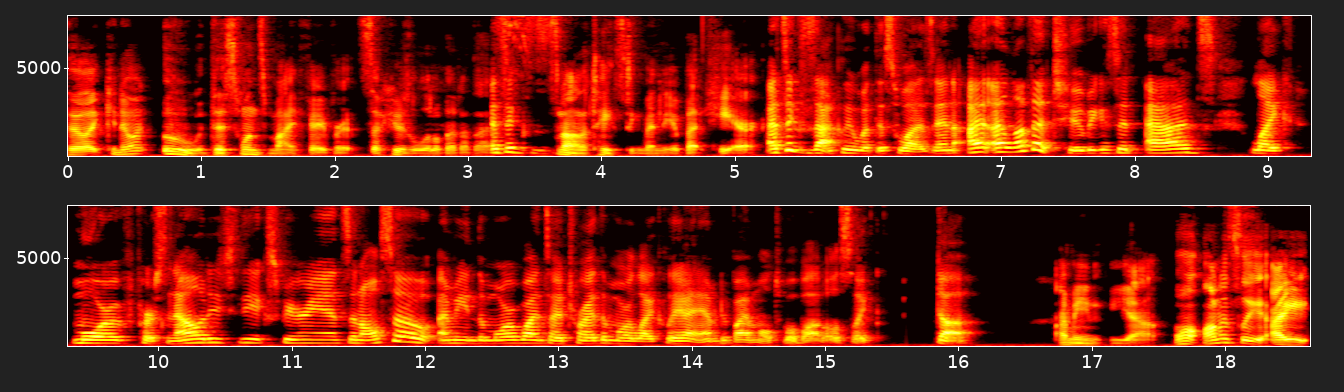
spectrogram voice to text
they're like, you know what? Ooh, this one's my favorite. So here's a little bit of this. It's ex- it's not on the tasting menu, but here. That's exactly what this was. And I, I love that too because it adds like more of personality to the experience. And also, I mean, the more wines I try, the more likely I am to buy multiple bottles. Like, duh. I mean, yeah. Well, honestly, I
